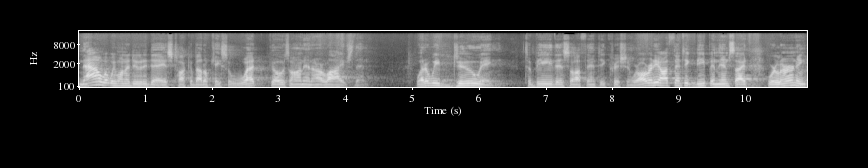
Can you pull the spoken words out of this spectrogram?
Now, what we want to do today is talk about okay, so what goes on in our lives then? What are we doing? To be this authentic Christian. We're already authentic deep in the inside. We're learning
